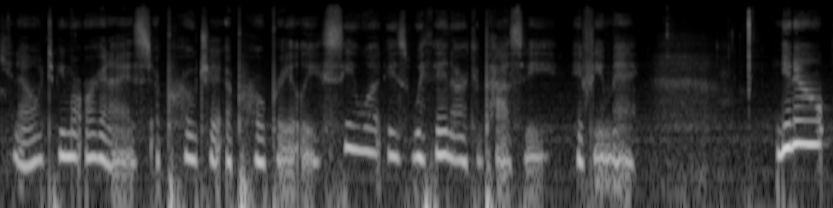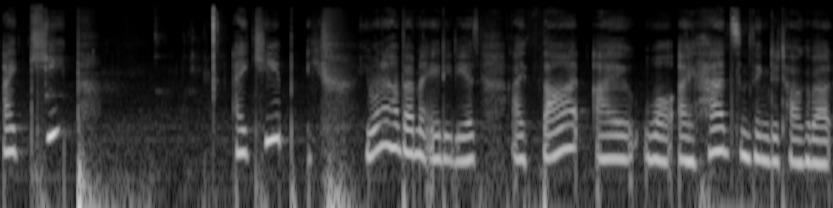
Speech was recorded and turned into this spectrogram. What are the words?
you know, to be more organized, approach it appropriately, see what is within our capacity, if you may. You know, I keep I keep. You want to know how bad my ADD is? I thought I, well, I had something to talk about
